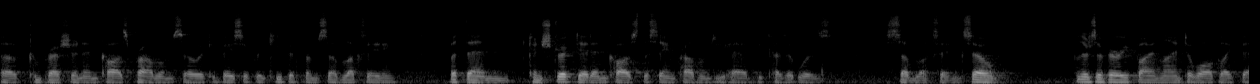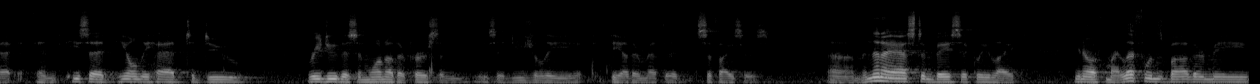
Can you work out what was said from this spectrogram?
of compression and cause problems. So it could basically keep it from subluxating, but then constrict it and cause the same problems you had because it was subluxating. So there's a very fine line to walk like that. And he said he only had to do redo this in one other person. He said usually the other method suffices. Um, and then I asked him basically like, you know, if my left one's bothering me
